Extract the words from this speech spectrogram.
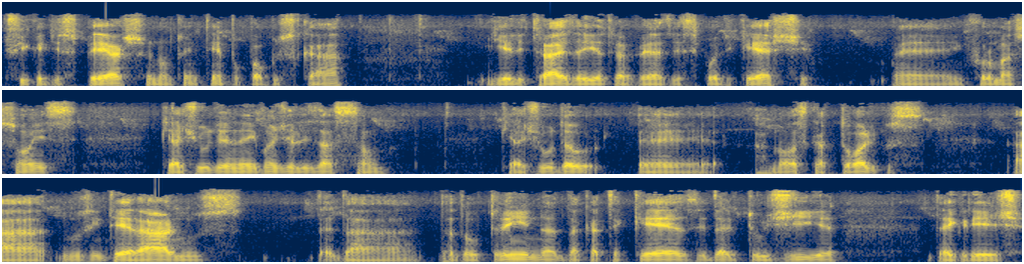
fica disperso, não tem tempo para buscar. E ele traz aí através desse podcast é, informações que ajudam na evangelização, que ajudam é, a nós católicos a nos inteirarmos da, da doutrina, da catequese, da liturgia da igreja,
